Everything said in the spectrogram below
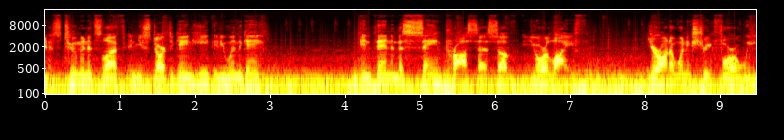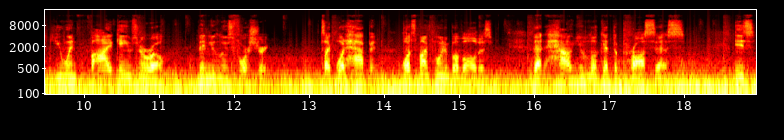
and it's two minutes left and you start to gain heat and you win the game. And then in the same process of your life, you're on a winning streak for a week. You win five games in a row, then you lose four straight. It's like, what happened? What's my point above all this? That how you look at the process is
